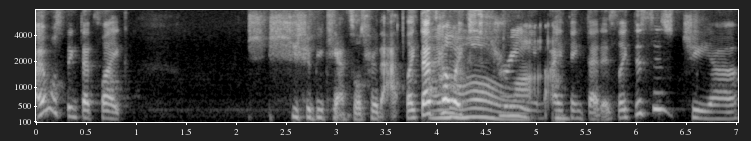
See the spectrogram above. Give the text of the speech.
I almost think that's like she should be canceled for that. Like that's I how know. extreme I think that is. Like this is Gia.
